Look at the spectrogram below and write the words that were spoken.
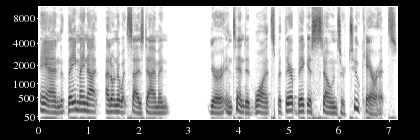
And they may not, I don't know what size diamond your intended wants, but their biggest stones are two carats.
